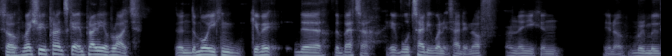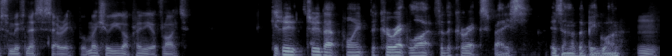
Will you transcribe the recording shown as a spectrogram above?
So make sure your plant's are getting plenty of light. And the more you can give it, the the better. It will tell you when it's had enough. And then you can, you know, remove some if necessary. But make sure you got plenty of light. Keep- to to that point, the correct light for the correct space is another big one. Mm.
